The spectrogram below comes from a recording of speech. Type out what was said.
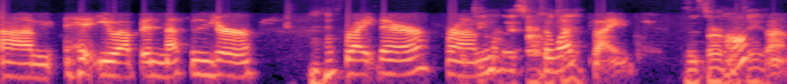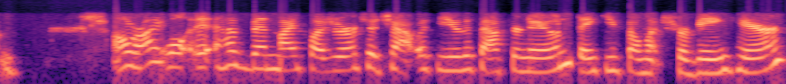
um, hit you up in Messenger mm-hmm. right there from the website. awesome. Can. All right. Well, it has been my pleasure to chat with you this afternoon. Thank you so much for being here.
